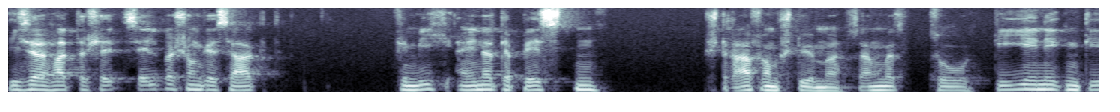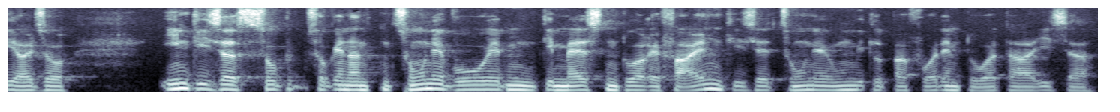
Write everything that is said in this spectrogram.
ist er, hat er selber schon gesagt, für mich einer der besten Strafraumstürmer, sagen wir so. Diejenigen, die also in dieser so, sogenannten Zone, wo eben die meisten Tore fallen, diese Zone unmittelbar vor dem Tor, da ist er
